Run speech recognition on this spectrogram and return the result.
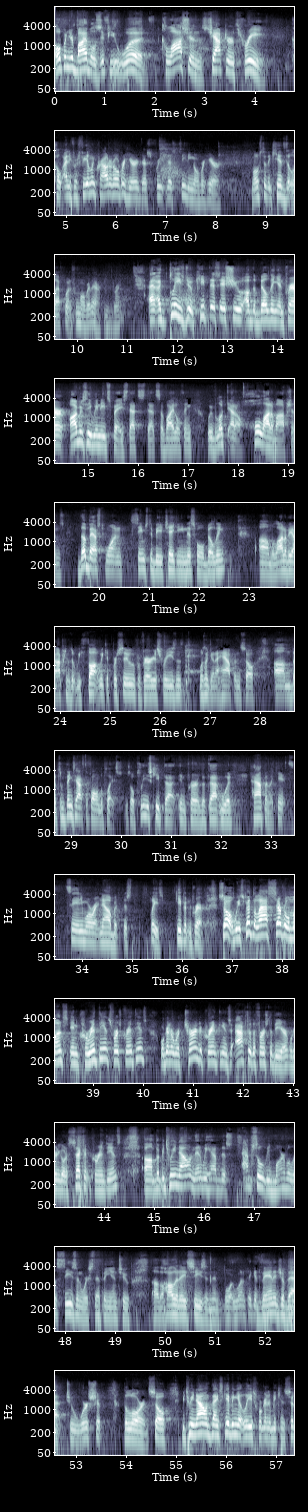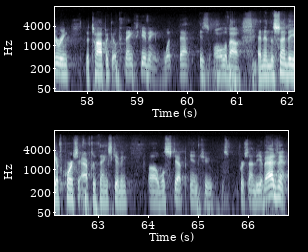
Open your Bibles, if you would. Colossians chapter 3. And if you're feeling crowded over here, there's, free, there's seating over here. Most of the kids that left went from over there, right? And uh, please do keep this issue of the building in prayer. Obviously, we need space. That's, that's a vital thing. We've looked at a whole lot of options. The best one seems to be taking this whole building. Um, a lot of the options that we thought we could pursue for various reasons wasn't going to happen. So, um, but some things have to fall into place. So please keep that in prayer that that would happen. I can't say any more right now, but just please keep it in prayer. So we spent the last several months in Corinthians, First Corinthians. We're going to return to Corinthians after the first of the year. We're going to go to Second Corinthians. Um, but between now and then, we have this absolutely marvelous season we're stepping into, uh, the holiday season. And boy, we want to take advantage of that to worship the Lord. So between now and Thanksgiving, at least, we're going to be considering the topic of Thanksgiving, what that is all about. And then the Sunday, of course, after Thanksgiving, uh, we'll step into for Sunday of Advent.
